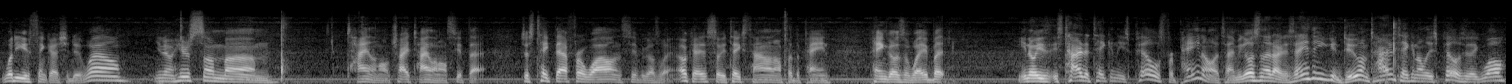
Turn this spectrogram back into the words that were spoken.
what do you think I should do? Well, you know, here's some um, Tylenol. Try Tylenol. See if that. Just take that for a while and see if it goes away. Okay, so he takes Tylenol for the pain. Pain goes away, but you know, he's, he's tired of taking these pills for pain all the time. He goes to the doctor. Is anything you can do? I'm tired of taking all these pills. He's like, well,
